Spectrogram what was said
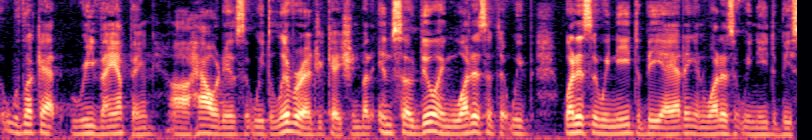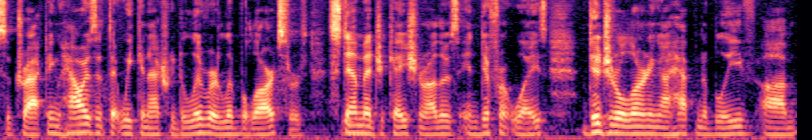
look at revamping uh, how it is that we deliver education, but in so doing, what is it that we what is it we need to be adding and what is it we need to be subtracting? How is it that we can actually deliver liberal arts or STEM education or others in different ways? Digital learning, I happen to believe, um,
